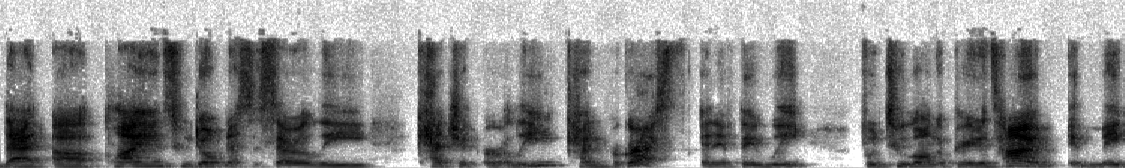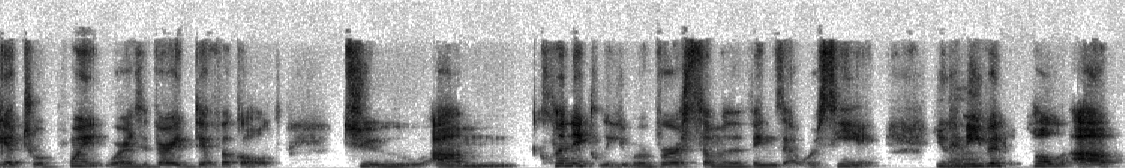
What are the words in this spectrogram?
that uh, clients who don't necessarily catch it early can progress. And if they wait for too long a period of time, it may get to a point where it's very difficult to um, clinically reverse some of the things that we're seeing. You yeah. can even pull up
